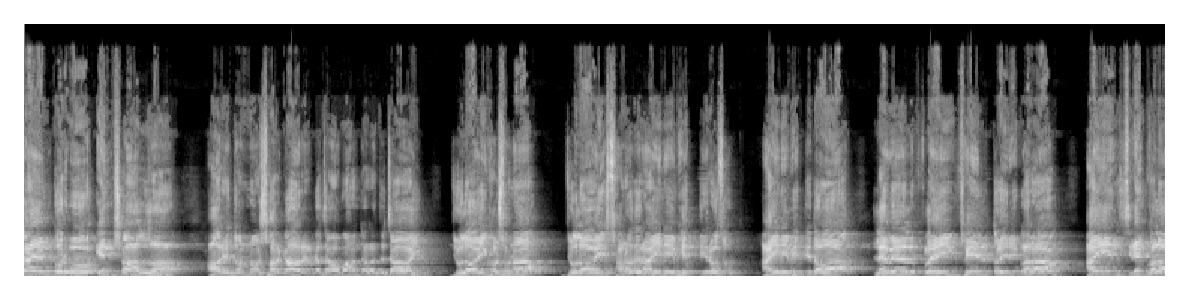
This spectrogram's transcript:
কায়েম করব ইনশাআল্লাহ। আর এজন্য সরকারের কাছে আহ্বান জানাতে চাই, জুলাই ঘোষণা, জুলাই সনদের আইনি ভিত্তি আইনি ভিত্তি দেওয়া লেভেল প্লেইং ফিল্ড তৈরি করা আইন শৃঙ্খলা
